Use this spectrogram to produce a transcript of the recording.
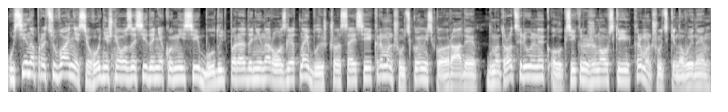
Усі напрацювання сьогоднішнього засідання комісії будуть передані на розгляд найближчої сесії Кременчуцької міської ради. Дмитро Цирюльник, Олексій Крижиновський, Кременчуцькі новини.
